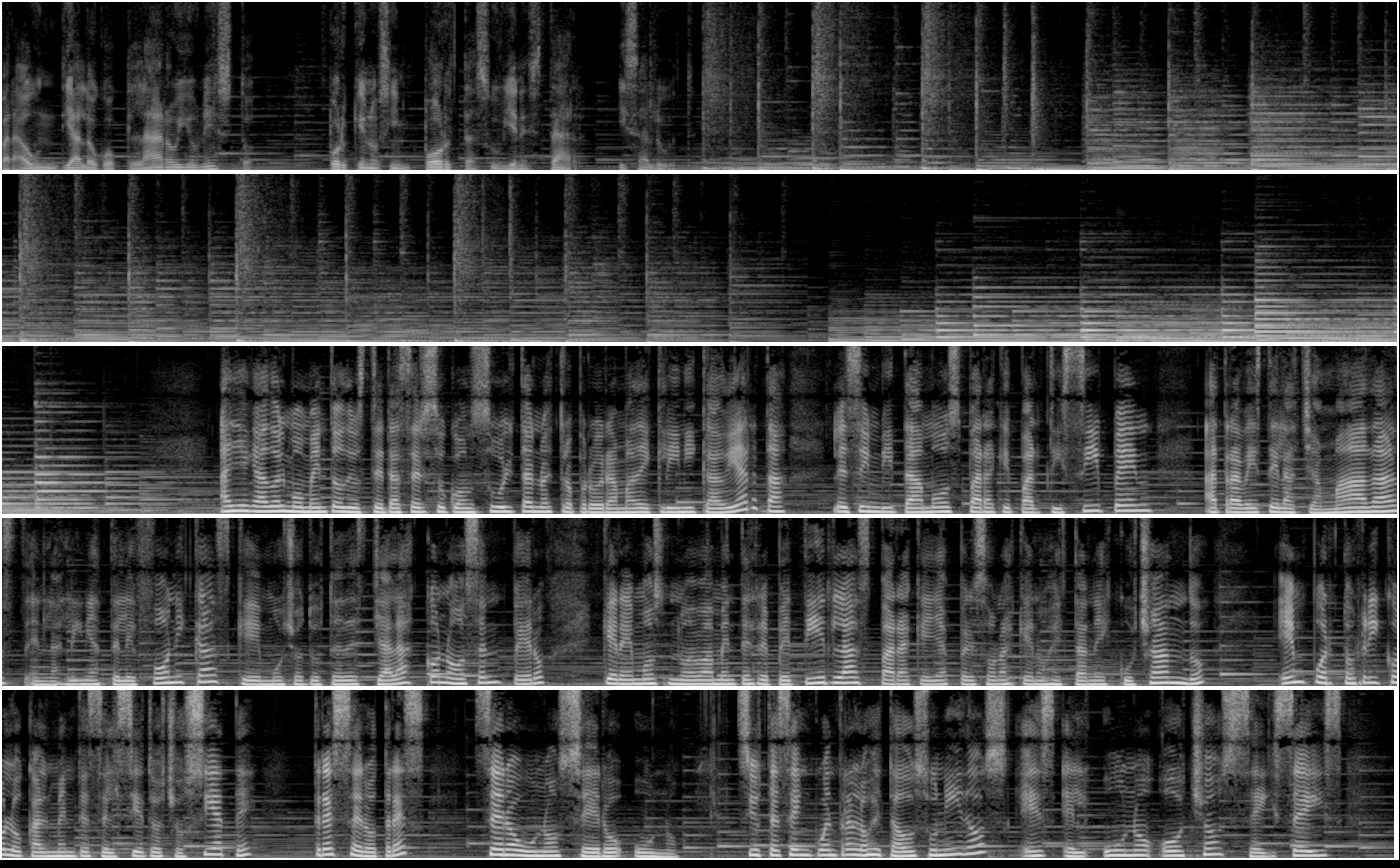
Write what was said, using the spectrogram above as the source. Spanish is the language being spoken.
para un diálogo claro y honesto, porque nos importa su bienestar y salud. Ha llegado el momento de usted hacer su consulta en nuestro programa de clínica abierta. Les invitamos para que participen a través de las llamadas en las líneas telefónicas, que muchos de ustedes ya las conocen, pero queremos nuevamente repetirlas para aquellas personas que nos están escuchando. En Puerto Rico localmente es el 787-303-0101. Si usted se encuentra en los Estados Unidos es el 1866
